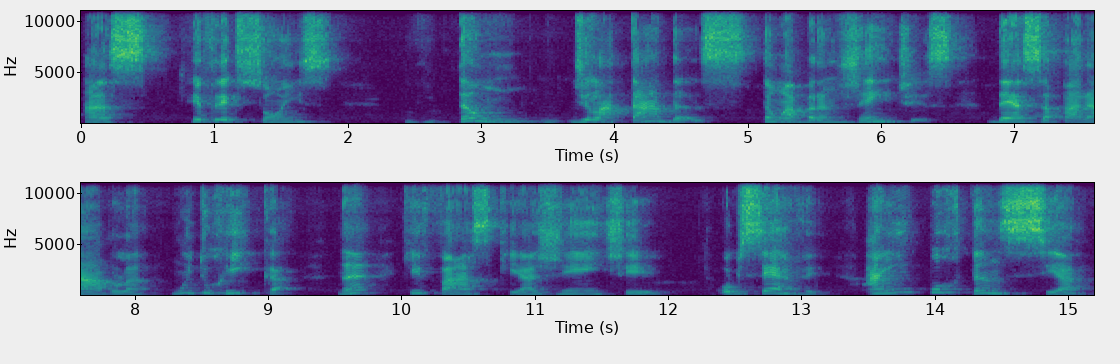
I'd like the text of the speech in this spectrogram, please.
as reflexões tão dilatadas, tão abrangentes dessa parábola muito rica, né? Que faz que a gente observe a importância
